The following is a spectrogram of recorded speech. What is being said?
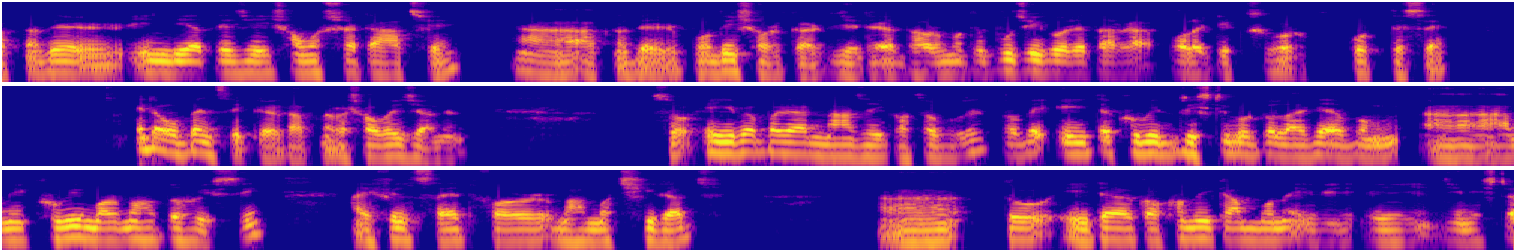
আপনাদের ইন্ডিয়াতে যে সমস্যাটা আছে আপনাদের মোদী সরকার যেটা ধর্মকে পুঁজি করে তারা পলিটিক্স করতেছে, এটা ওপেন সিক্রেট আপনারা সবাই জানেন। সো এই ব্যাপারে আর না যাই কথা বলে, তবে এইটা খুবই দৃষ্টিকটু লাগে এবং আমি খুবই মর্মাহত হয়েছি। I feel sad for Mohammed Siraj তো এইটা কখনোই কাম্য না। এই- জিনিসটা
